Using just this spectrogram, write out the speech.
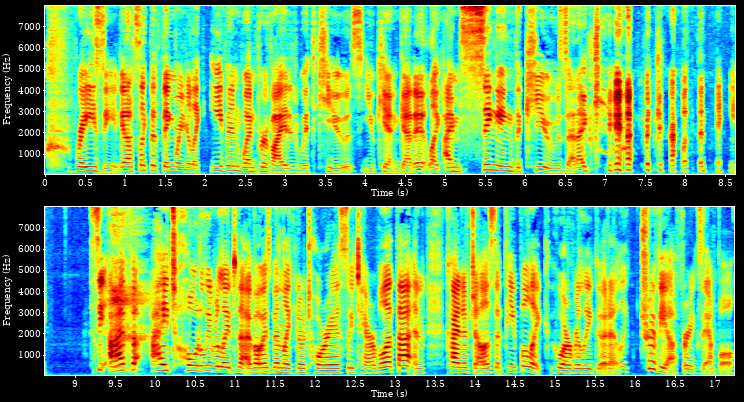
crazy. That's like the thing where you're like even when provided with cues, you can't get it. Like I'm singing the cues and I can't figure out the name. See, I've I totally relate to that. I've always been like notoriously terrible at that and kind of jealous at people like who are really good at like trivia, for example.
